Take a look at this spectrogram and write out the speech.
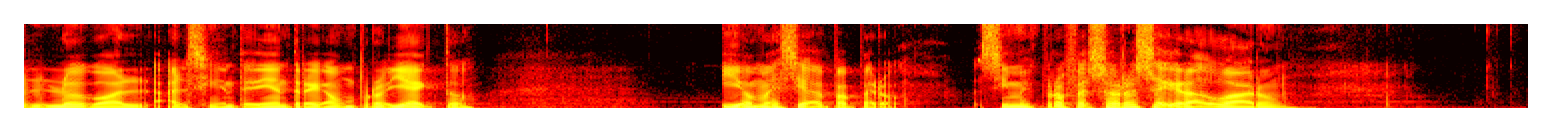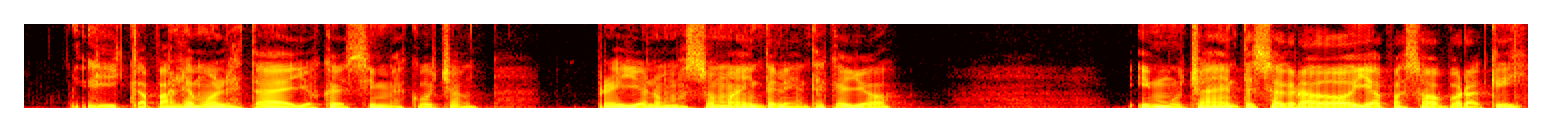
luego al, al siguiente día entregaba un proyecto y yo me decía, pero si mis profesores se graduaron, y capaz le molesta a ellos que si me escuchan, pero ellos no son más inteligentes que yo. Y mucha gente se ha graduado y ha pasado por aquí.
